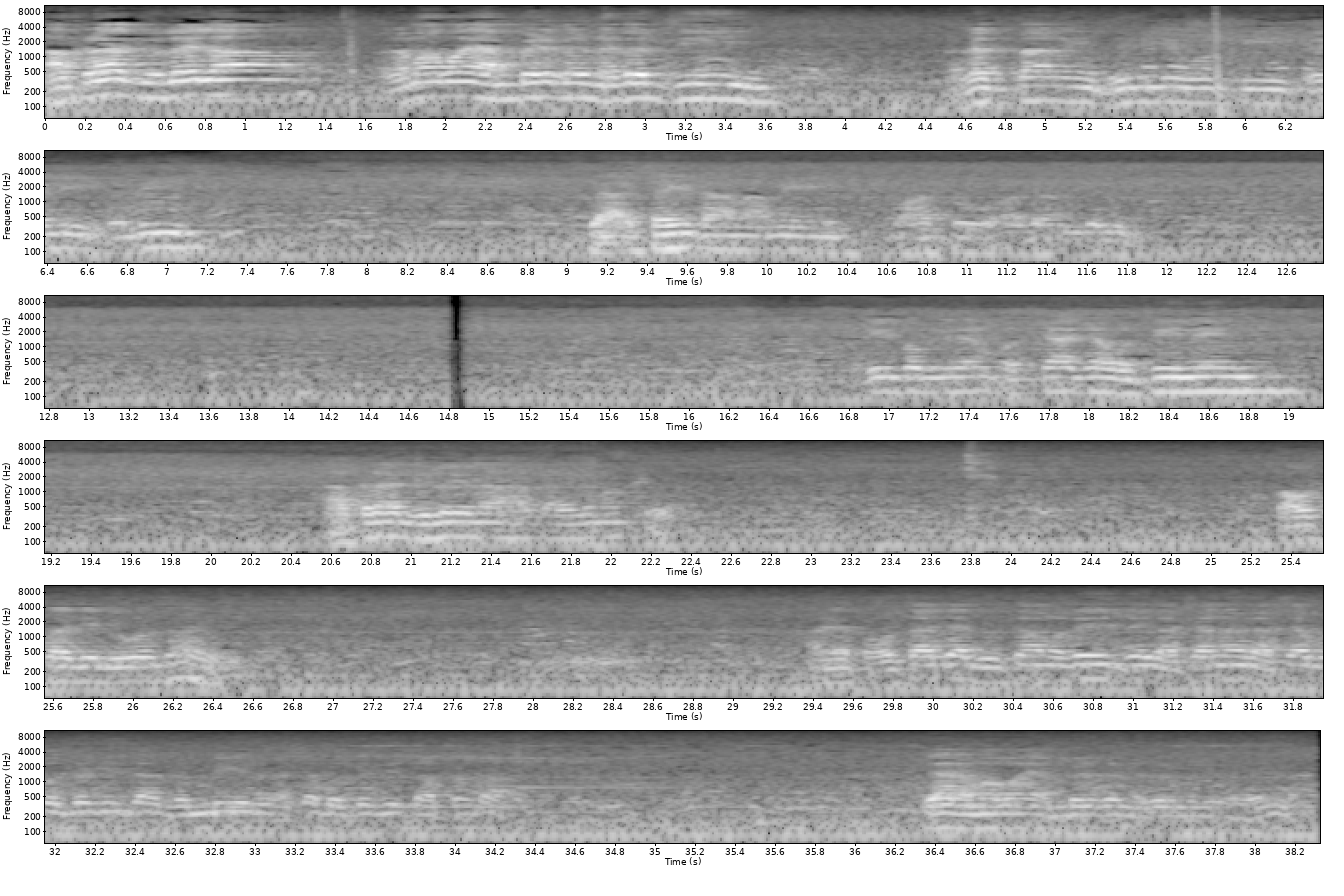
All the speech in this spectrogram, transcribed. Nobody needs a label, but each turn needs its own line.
अकरा जुलैला रमाबाई आंबेडकर नगरची रक्ताने भिजली होती गली गली त्या शहीदांना मी वाहतो आदरांजली रिपब्लिकन पक्षाच्या वतीने अकरा जुलैला हा कार्यक्रम असतो पावसाचे दिवस आहे आणि पावसाच्या दिवसामध्ये जे अचानक अशा पद्धतीचा गंभीर अशा पद्धतीचा प्रकार त्या रमाबाई आंबेडकर नगरमध्ये घडला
